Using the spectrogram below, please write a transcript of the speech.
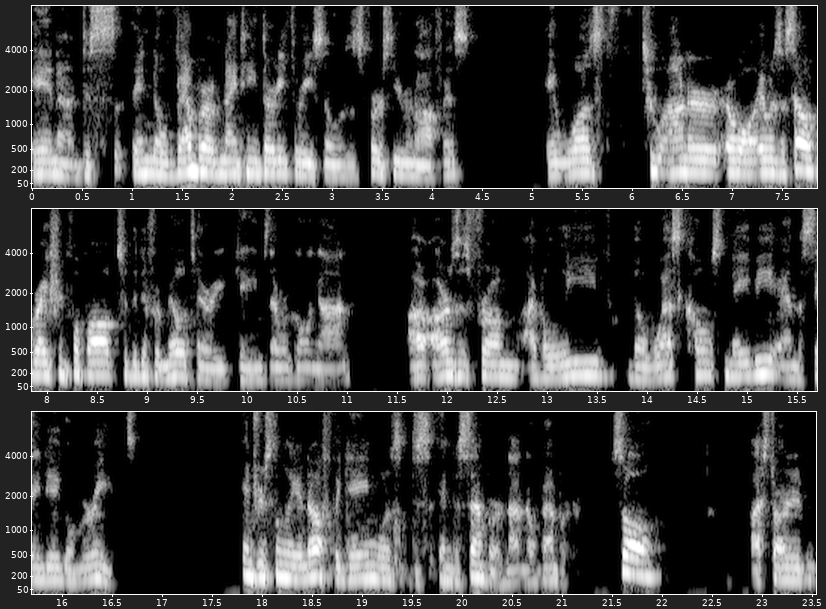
in uh, in November of 1933, so it was his first year in office. It was to honor, well, it was a celebration football to the different military games that were going on uh, ours is from, I believe, the West Coast Navy and the San Diego Marines. Interestingly enough, the game was in December, not November. So I started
